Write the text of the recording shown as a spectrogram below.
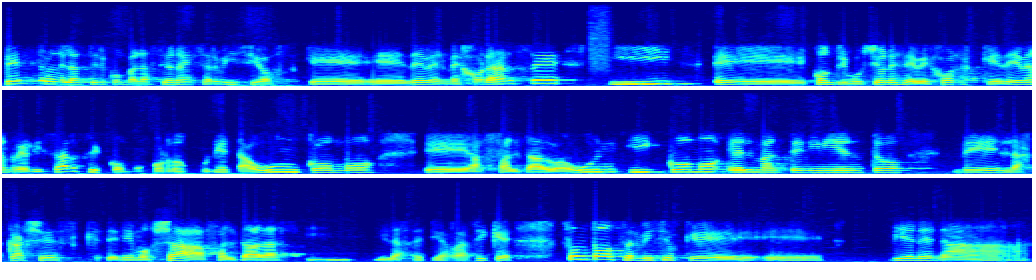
Dentro de la circunvalación hay servicios que eh, deben mejorarse y contribuciones de mejoras que deben realizarse, como cordón cuneta aún, como asfaltado aún y como el mantenimiento de las calles que tenemos ya asfaltadas y, las de tierra. Así que son todos servicios que eh, vienen a,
